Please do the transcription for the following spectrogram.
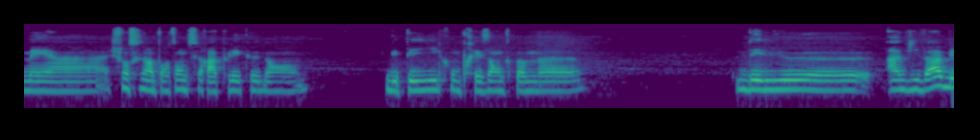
Mais euh, je pense que c'est important de se rappeler que dans les pays qu'on présente comme euh, des lieux invivables,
